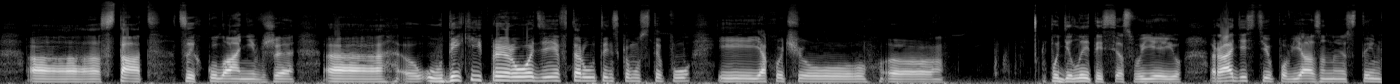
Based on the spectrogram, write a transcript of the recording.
стад. Цих куланів вже е, у дикій природі в Тарутинському степу. І я хочу е, поділитися своєю радістю, пов'язаною з тим,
